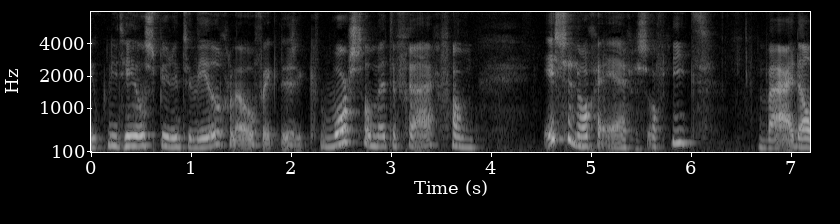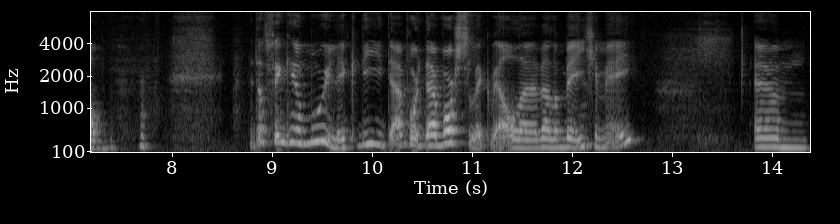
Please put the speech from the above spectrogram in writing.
ook niet heel spiritueel geloof ik, dus ik worstel met de vraag van, is ze nog ergens of niet? Waar dan? Dat vind ik heel moeilijk, Die, daar, daar worstel ik wel, uh, wel een beetje mee. Um,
